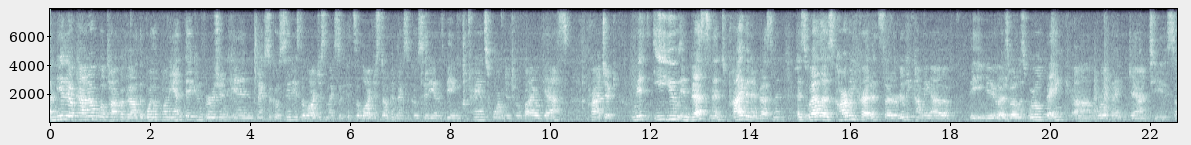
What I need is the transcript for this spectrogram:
Emilio Cano will talk about the Bordo Poniente conversion in Mexico City. It's the largest Mexi it's the largest dump in Mexico City, and it's being transformed into a biogas project with EU investment, private investment, as well as carbon credits that are really coming out of the EU, as well as World Bank, uh, World Bank guarantees. So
